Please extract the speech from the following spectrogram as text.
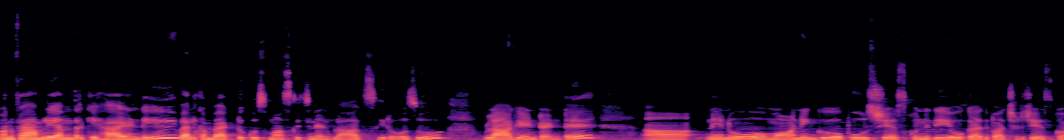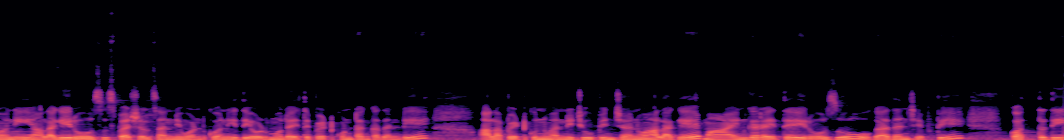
మన ఫ్యామిలీ అందరికీ హాయ్ అండి. Welcome back to Kusmas kitchen and blogs ఈరోజు బ్లాగ్ ఏంటంటే నేను మార్నింగ్ పూజ చేసుకున్నది ఉగాది పచ్చడి చేసుకొని అలాగే ఈరోజు స్పెషల్స్ అన్నీ వండుకొని దేవుడి మూలు అయితే పెట్టుకుంటాం కదండి. అలా పెట్టుకున్నవన్నీ చూపించాను. అలాగే మా ఆయన గారు అయితే ఈరోజు ఉగాది అని చెప్పి కొత్తది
